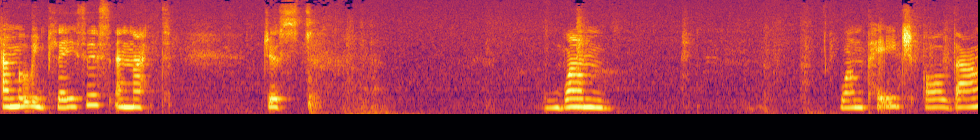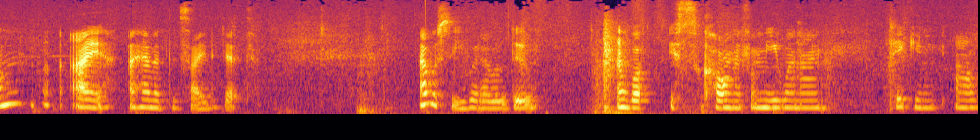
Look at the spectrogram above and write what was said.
I'm moving places and not just one one page all down. I I haven't decided yet. I will see what I will do and what is calling for me when I'm taking it out?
